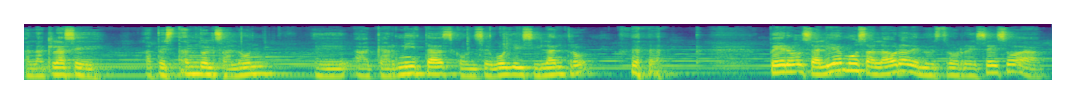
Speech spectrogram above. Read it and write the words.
a la clase apestando el salón eh, a carnitas con cebolla y cilantro. pero salíamos a la hora de nuestro receso a,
